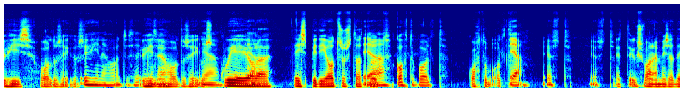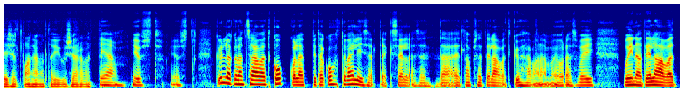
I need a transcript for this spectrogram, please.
ühishooldusõigus? ühine hooldusõigus. ühine hooldusõigus, kui ei ja. ole teistpidi otsustatud kohtu poolt. kohtu poolt. jah, just, just. et üks vanem ei saa teiselt vanemalt õigusi ära võtta. jah, just, just. küll aga nad saavad kokku leppida kohtuväliselt, eks, selles, et mm, -hmm. et lapsed elavadki ühe vanema juures või, või nad elavad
